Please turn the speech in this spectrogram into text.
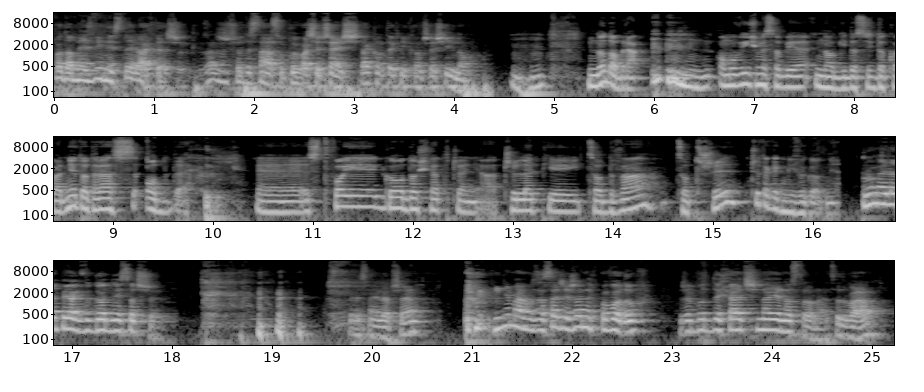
Podobnie jest w innych stylach też. Zależy od dystansu. Pływa się część taką techniką, część inną. Mhm. No dobra, omówiliśmy sobie nogi dosyć dokładnie, to teraz oddech. E, z Twojego doświadczenia, czy lepiej co dwa, co trzy, czy tak jak mi wygodnie? No najlepiej jak wygodnie co trzy. To jest najlepsze. nie ma w zasadzie żadnych powodów, żeby oddychać na jedną stronę, co dwa.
